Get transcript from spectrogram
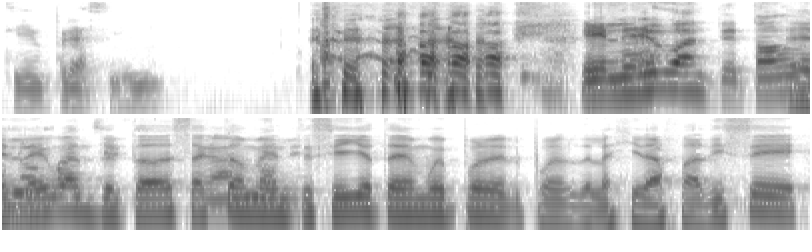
siempre así. el ego ante todo. El ego ante todo, exactamente. Sí, yo también voy por el, por el de la jirafa. Dice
